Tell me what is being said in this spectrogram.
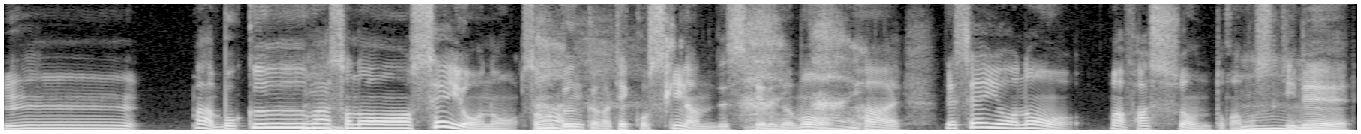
うーん、まあ僕はその西洋のその文化が結構好きなんですけれども、はい、はい、で、西洋のまあファッションとかも好きで、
